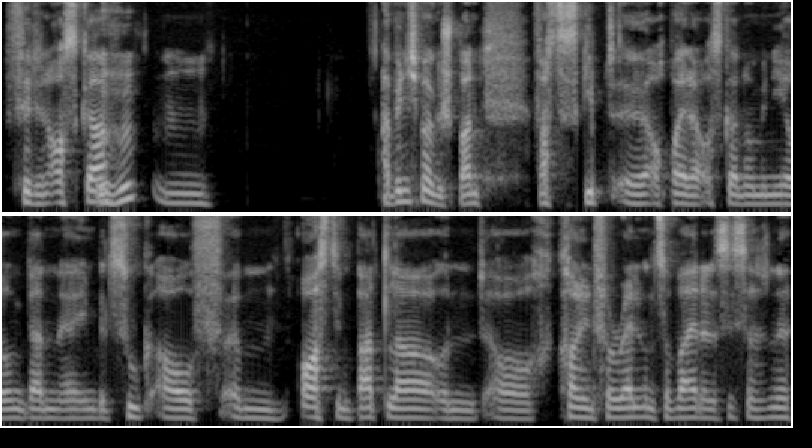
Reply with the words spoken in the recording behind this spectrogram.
für den Oscar. Mhm. Mhm. Da bin ich mal gespannt, was es gibt, äh, auch bei der Oscar-Nominierung dann äh, in Bezug auf ähm, Austin Butler und auch Colin Farrell und so weiter. Das ist also eine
